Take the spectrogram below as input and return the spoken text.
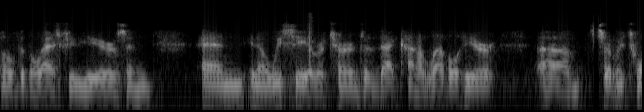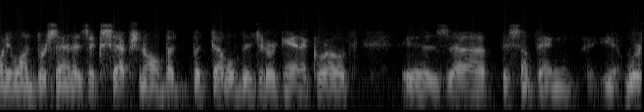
over the last few years, and and you know, we see a return to that kind of level here. Um, certainly 21% is exceptional, but but double-digit organic growth is uh is something we're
